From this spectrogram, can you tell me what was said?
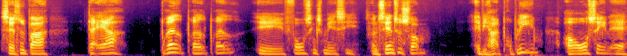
Så jeg synes bare, der er bred, bred, bred øh, forskningsmæssig konsensus om, at vi har et problem, og årsagen af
